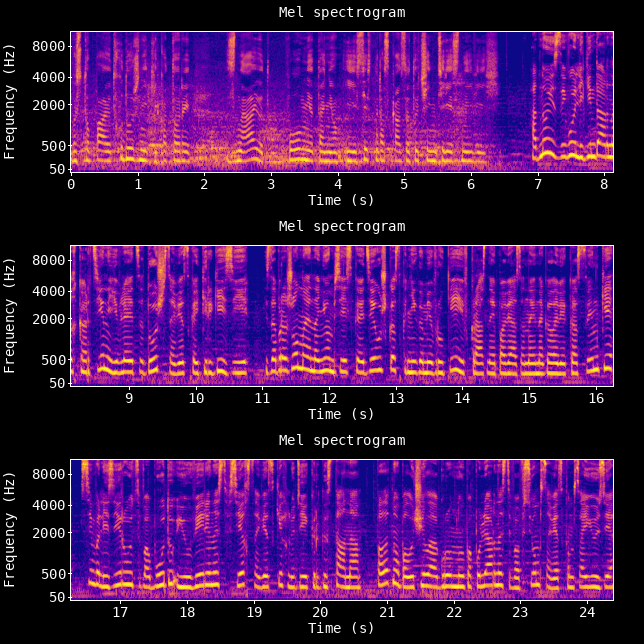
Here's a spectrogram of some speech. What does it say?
выступают художники, которые знают, помнят о нем и, естественно, рассказывают очень интересные вещи. Одной из его легендарных картин является «Дочь советской Киргизии». Изображенная на нем сельская девушка с книгами в руке и в красной повязанной на голове косынке символизирует свободу и уверенность всех советских людей Кыргызстана. Полотно получило огромную популярность во всем Советском Союзе.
